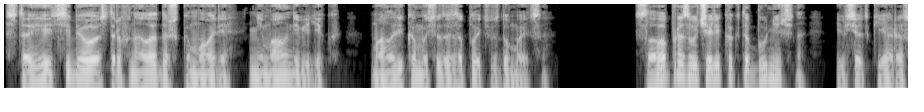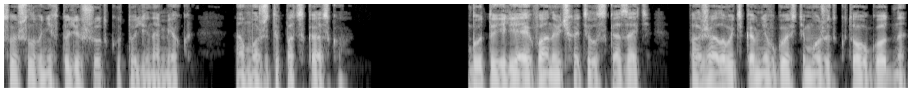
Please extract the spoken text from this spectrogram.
«Стоит себе остров на Ладожском море, ни мал, ни велик. Мало ли кому сюда заплыть вздумается». Слова прозвучали как-то буднично, и все таки я расслышал в них то ли шутку, то ли намек, а может и подсказку. Будто Илья Иванович хотел сказать, пожаловать ко мне в гости может кто угодно,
